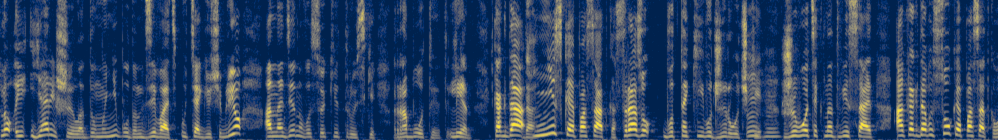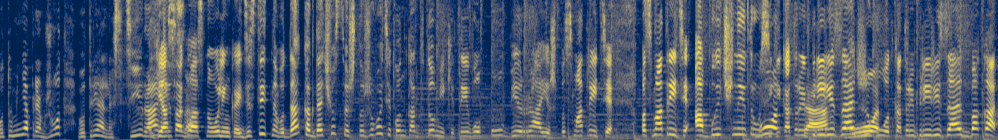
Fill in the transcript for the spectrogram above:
Ну, и я решила, думаю, не буду надевать утягивающее белье, а надену высокие трусики. Работает. Лен, когда Да. низкая посадка, сразу вот такие вот жирочки, животик надвисает. А когда высокая посадка, вот у меня прям живот вот реально стирается. Я согласна, Оленька. И действительно, вот да, когда чувствуешь, что животик, он как в домике, ты его убираешь. Посмотрите, посмотрите, обычные трусики, Вот, которые да, перерезают вот. живот, которые перерезают облегают бока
